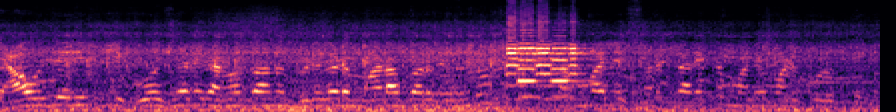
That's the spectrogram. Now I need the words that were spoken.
ಯಾವುದೇ ರೀತಿ ಗೋಶಾಲೆಗೆ ಅನುದಾನ ಬಿಡುಗಡೆ ಮಾಡಬಾರದು ಎಂದು ನಮ್ಮಲ್ಲಿ ಸರ್ಕಾರಕ್ಕೆ ಮನವಿ ಮಾಡಿಕೊಳ್ಳುತ್ತೇವೆ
